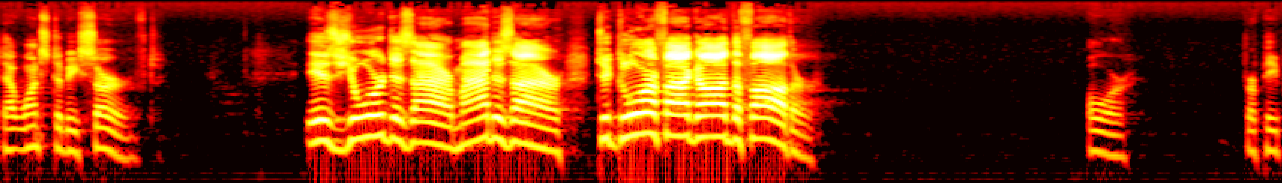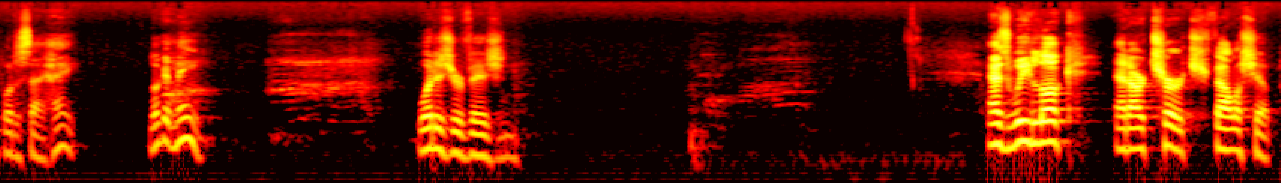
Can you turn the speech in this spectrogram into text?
that wants to be served? Is your desire, my desire, to glorify God the Father? Or for people to say, hey, look at me. What is your vision? As we look at our church fellowship,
